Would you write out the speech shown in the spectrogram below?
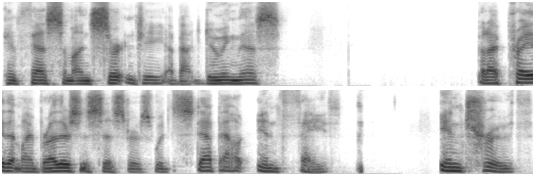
confess some uncertainty about doing this. But I pray that my brothers and sisters would step out in faith, in truth,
